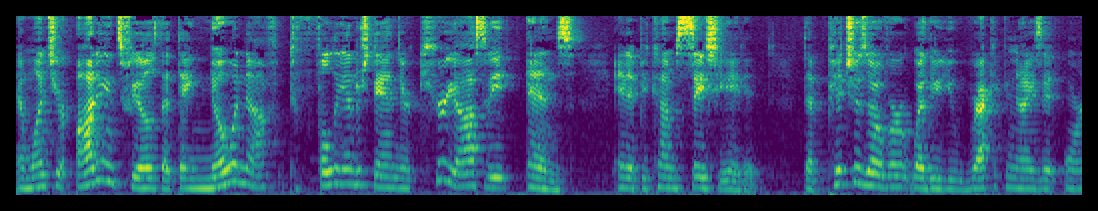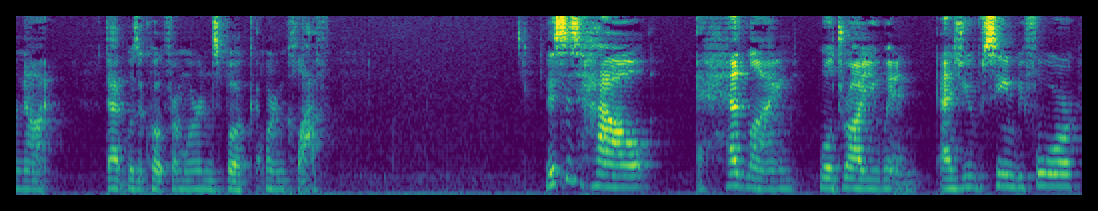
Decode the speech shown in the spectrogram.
And once your audience feels that they know enough to fully understand, their curiosity ends and it becomes satiated. The pitch is over whether you recognize it or not. That was a quote from Oren's book, Oren Klaff. This is how a headline will draw you in. As you've seen before,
